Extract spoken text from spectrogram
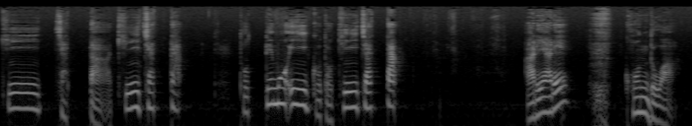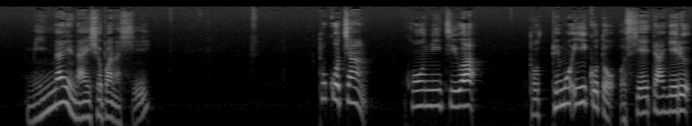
聞いちゃった、聞いちゃった。とってもいいこと聞いちゃった。あれあれ今度はみんなで内緒話？とこちゃん、こんにちは。とってもいいこと教えてあげる。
